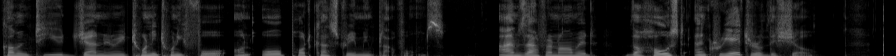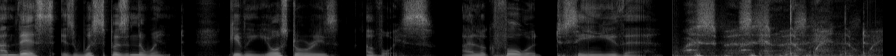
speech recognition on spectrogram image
coming to you January 2024 on all podcast streaming platforms. I'm Zafran Ahmed, the host and creator of this show, and this is Whispers in the Wind, giving your stories a voice. I look forward to seeing you there. Whispers in the wind.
